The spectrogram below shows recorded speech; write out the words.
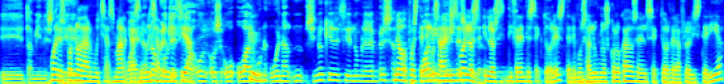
eh, también esté. Bueno, es por no dar muchas marcas y Bueno, mucha no, decía, publicidad. o, o- o algún, o en al- si no quiere decir el nombre de la empresa. No, pues tenemos ahora mismo en los, en los diferentes sectores. Tenemos alumnos colocados en el sector de la floristería,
